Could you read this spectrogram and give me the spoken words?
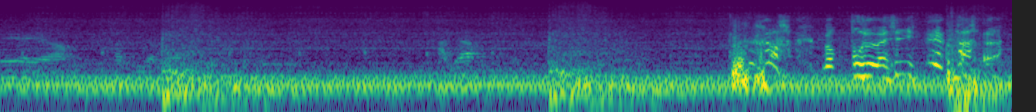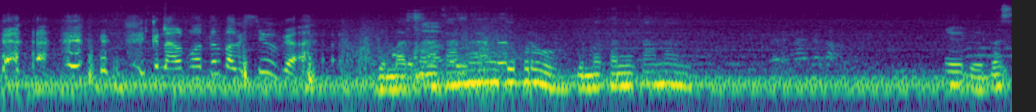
Ya, ya, ya. Mati jalan. Ada. Ngepul lagi. Kenal foto bagus juga. Jembatan kanan aja bro, jembatan kanan. Eh bebas.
